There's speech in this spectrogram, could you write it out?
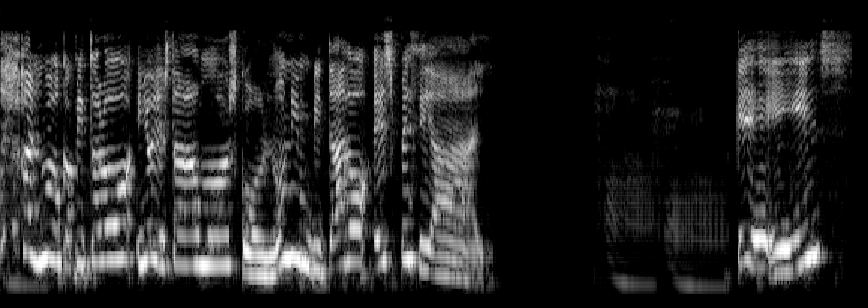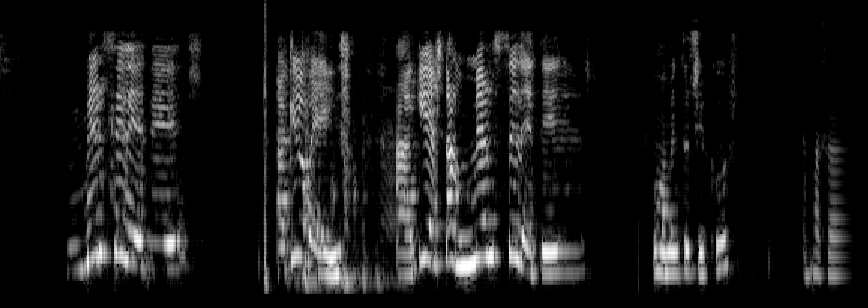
al nuevo capítulo y hoy estamos con un invitado especial. Que es Mercedetes. Aquí lo veis. Aquí está Mercedetes. Un momento, chicos. ¿Qué pasa?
